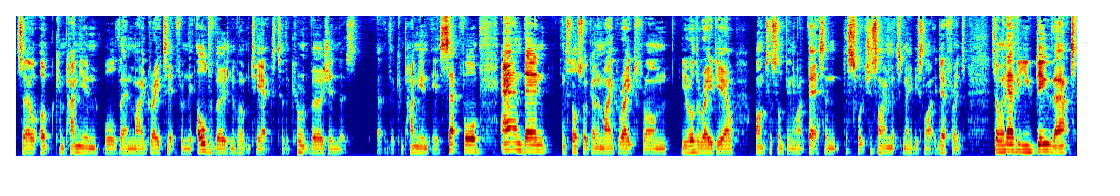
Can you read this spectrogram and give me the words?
So Up Companion will then migrate it from the older version of OpenTX to the current version that's uh, the companion is set for, and then it's also going to migrate from your other radio onto something like this, and the switch assignments may be slightly different. So whenever you do that,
